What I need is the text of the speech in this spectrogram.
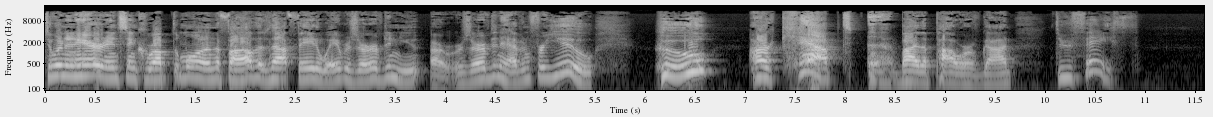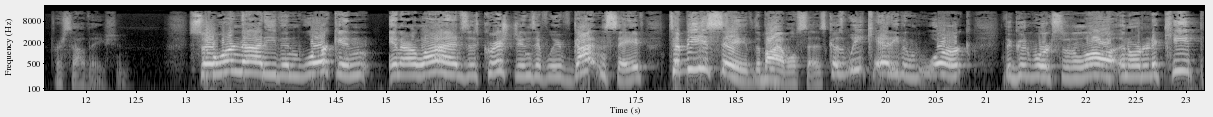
To an inheritance incorruptible and undefiled that does not fade away, reserved in you, or reserved in heaven for you, who are kept by the power of God through faith for salvation. So we're not even working in our lives as Christians if we've gotten saved to be saved, the Bible says, because we can't even work the good works of the law in order to keep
